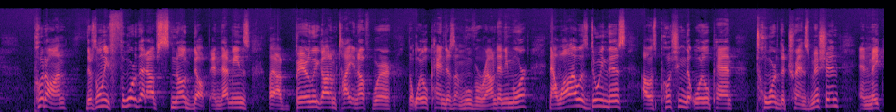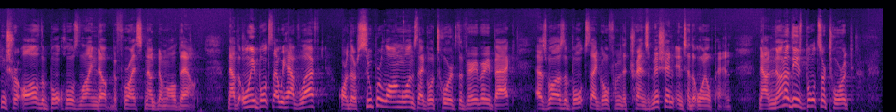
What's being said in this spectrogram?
put on. There's only four that I've snugged up, and that means like, I barely got them tight enough where the oil pan doesn't move around anymore. Now, while I was doing this, I was pushing the oil pan toward the transmission and making sure all the bolt holes lined up before I snugged them all down. Now, the only bolts that we have left are the super long ones that go towards the very, very back, as well as the bolts that go from the transmission into the oil pan. Now, none of these bolts are torqued,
